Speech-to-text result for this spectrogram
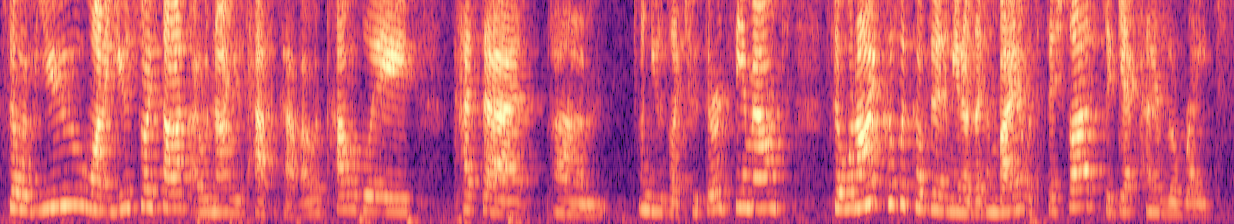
So if you want to use soy sauce, I would not use half a cup. I would probably cut that um, and use like two thirds the amount. So when I cook with coconut aminos, I combine it with fish sauce to get kind of the right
